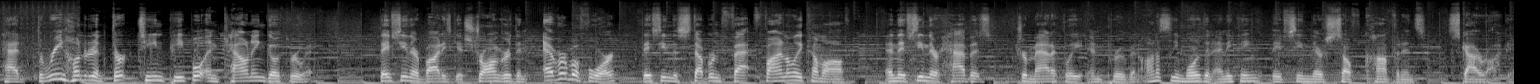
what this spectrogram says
had 313 people and counting go through it. They've seen their bodies get stronger than ever before, they've seen the stubborn fat finally come off, and they've seen their habits dramatically improve. And honestly, more than anything, they've seen their self confidence skyrocket.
